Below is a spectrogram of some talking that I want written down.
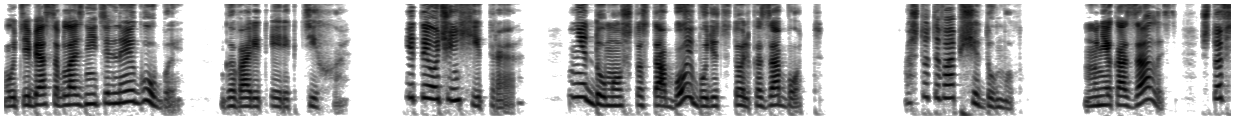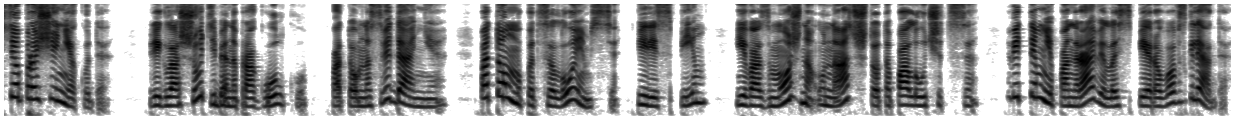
«У тебя соблазнительные губы», — говорит Эрик тихо. «И ты очень хитрая. Не думал, что с тобой будет столько забот». «А что ты вообще думал?» «Мне казалось, что все проще некуда. Приглашу тебя на прогулку, потом на свидание. Потом мы поцелуемся, переспим, и, возможно, у нас что-то получится. Ведь ты мне понравилась с первого взгляда.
